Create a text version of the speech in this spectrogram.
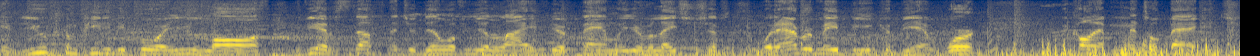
If you've competed before and you lost, if you have stuff that you're dealing with in your life, your family, your relationships, whatever it may be, it could be at work, call that mental baggage.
